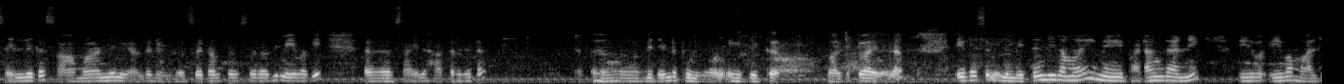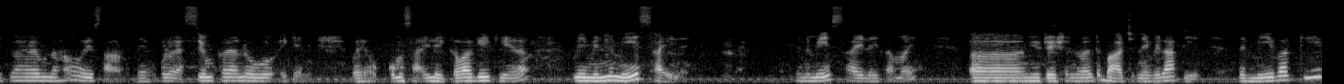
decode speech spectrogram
සෙල්ල එක සාමාන්‍ය නියන්ට නිවර්සකම් සංසරදි මේ වගේ සයිල හතරකට බෙදෙන්ට පුළුවන්. ඒ දෙක මල්ටිපලයි වෙලා. ඒවස මෙන්න මෙතැන්දි තමයි මේ පටන් ගන්නේ ඒවා මල්ටිපලය වුණහම ඔය සා දෙකුල ඇස්සියම් කරන්න ඕ එකන ඔය ඔක්කොම සයිල එක වගේ කියලා. මේ මෙන්න මේ සයිල මෙන්න මේ සයිලයි තමයි මියටේෂන් වලට භාජනය වෙලා තිය ද මේ වගේ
